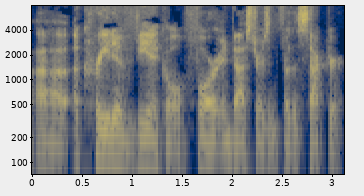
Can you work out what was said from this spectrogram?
uh, accretive vehicle for investors and for the sector.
